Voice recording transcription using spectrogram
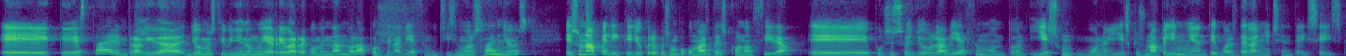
eh, que esta en realidad yo me estoy viniendo muy arriba recomendándola porque la vi hace muchísimos años. Es una peli que yo creo que es un poco más desconocida, eh, pues eso, yo la vi hace un montón y es un, bueno, y es que es una peli muy antigua, es del año 86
